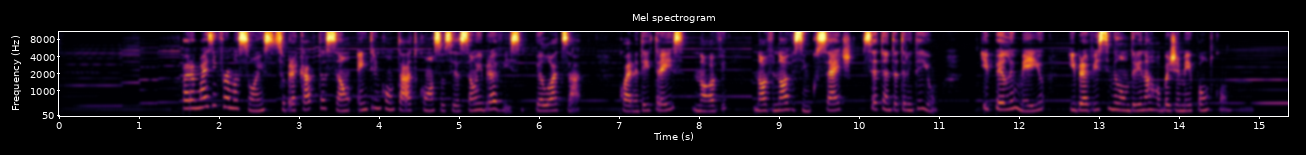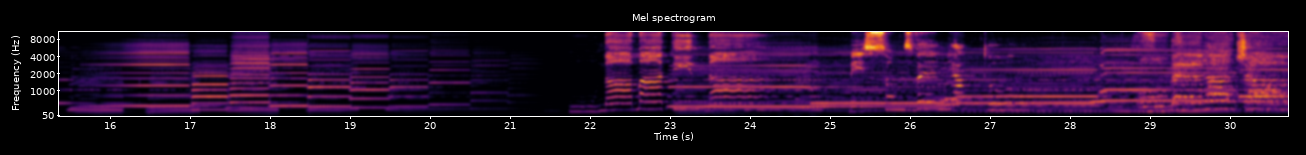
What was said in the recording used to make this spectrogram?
Para mais informações sobre a captação, entre em contato com a Associação Ibravissime pelo WhatsApp 43 9 9957 7031 e pelo e-mail ibravissimilondrina.gmail.com. Una mattina mi son svegliato. Oh bella ciao,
